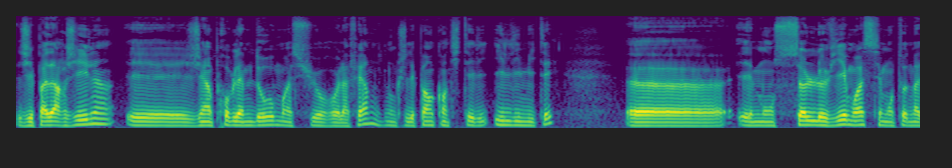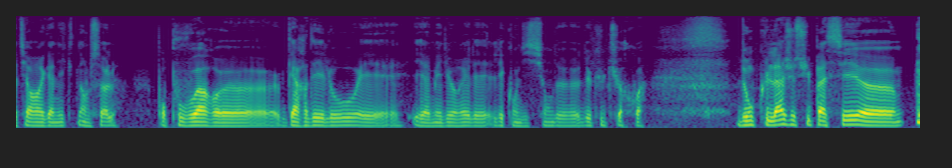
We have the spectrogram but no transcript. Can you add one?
J'ai pas d'argile et j'ai un problème d'eau, moi, sur la ferme, donc je ne l'ai pas en quantité illimitée. Euh, et mon seul levier, moi, c'est mon taux de matière organique dans le sol pour pouvoir euh, garder l'eau et, améliorer les, conditions de, culture. Quoi. Donc là, je suis passé euh,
